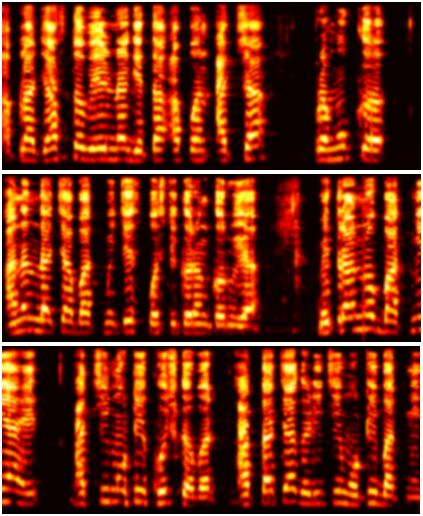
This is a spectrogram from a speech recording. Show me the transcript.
आपला जास्त वेळ न घेता आपण आजच्या प्रमुख आनंदाच्या बातमीचे स्पष्टीकरण करूया. मित्रांनो बातमी आहे आजची मोठी खुश खबर आताच्या घडीची मोठी बातमी.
